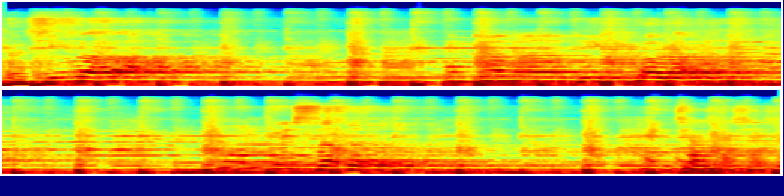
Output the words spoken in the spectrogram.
다시가 비켜라. 꿈에서 행차하시자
